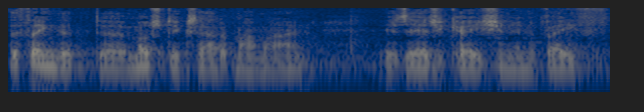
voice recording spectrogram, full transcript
the thing that uh, most sticks out of my mind is the education and the faith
